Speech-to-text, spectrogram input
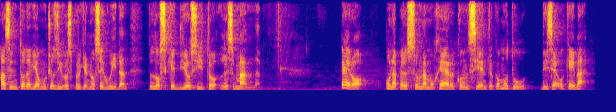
hacen todavía muchos hijos porque no se cuidan los que Diosito les manda. Pero una persona, una mujer consciente como tú, dice, ok, va,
